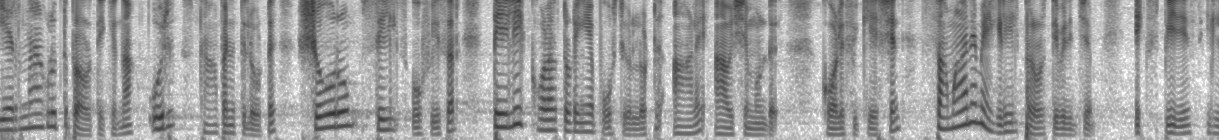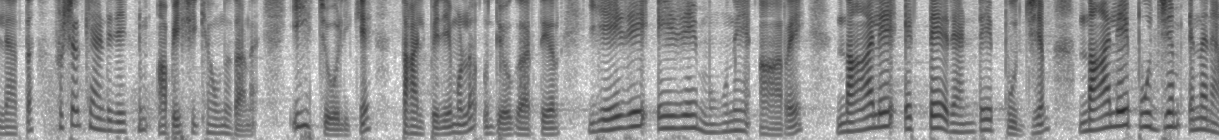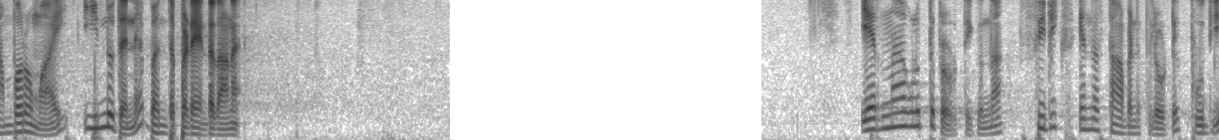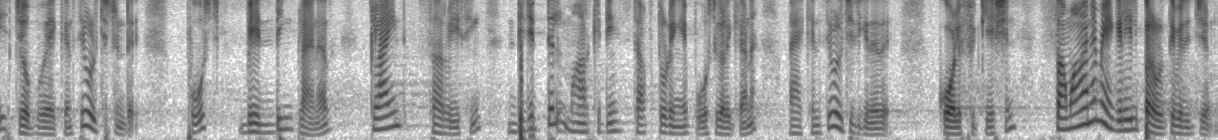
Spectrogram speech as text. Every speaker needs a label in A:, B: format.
A: എറണാകുളത്ത് പ്രവർത്തിക്കുന്ന ഒരു സ്ഥാപനത്തിലോട്ട് ഷോറൂം സെയിൽസ് ഓഫീസർ ടെലികോളർ തുടങ്ങിയ പോസ്റ്റുകളിലോട്ട് ആളെ ആവശ്യമുണ്ട്. ക്വാളിഫിക്കേഷൻ സമാന മേഖലയിൽ പ്രവൃത്തി പരിചയം എക്സ്പീരിയൻസ് ഇല്ലാത്ത ഫ്രഷർ കാൻഡിഡേറ്റിനും അപേക്ഷിക്കാവുന്നതാണ്. ഈ ജോലിക്ക് താൽപ്പര്യമുള്ള ഉദ്യോഗാർത്ഥികൾ ഏഴ് ഏഴ് മൂന്ന് ആറ് നാല് എട്ട് രണ്ട് പൂജ്യം നാല് പൂജ്യം എന്ന നമ്പറുമായി ഇന്നു തന്നെ ബന്ധപ്പെടേണ്ടതാണ്. എറണാകുളത്ത് പ്രവർത്തിക്കുന്ന സിവിക്സ് എന്ന സ്ഥാപനത്തിലോട്ട് പുതിയ ജോബ് വേക്കൻസി വിളിച്ചിട്ടുണ്ട്. Post wedding planner client servicing digital marketing staff തുടങ്ങിയ പോസ്റ്റുകൾക്കാണ് വാക്കൻസി വിളിച്ചിരിക്കുന്നത്. ക്വാളിഫിക്കേഷൻ സമാന മേഖലയിൽ പ്രവൃത്തി പരിചയം.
